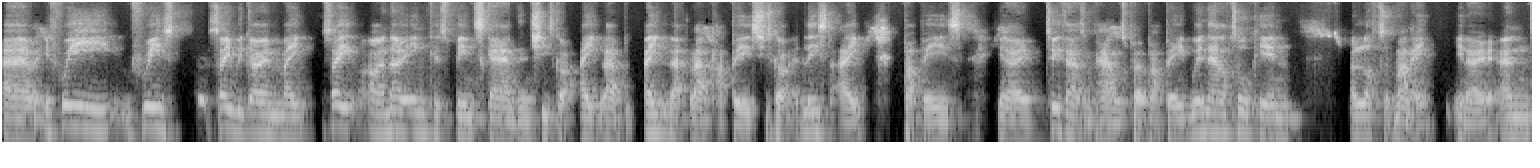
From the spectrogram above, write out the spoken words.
um, if we if we say we go and make say I know Inca's been scanned and she's got eight lab eight lab, puppies. She's got at least eight puppies. You know, two thousand pounds per puppy. We're now talking a lot of money. You know, and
